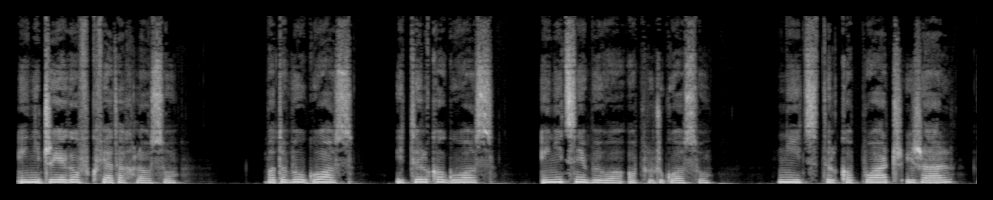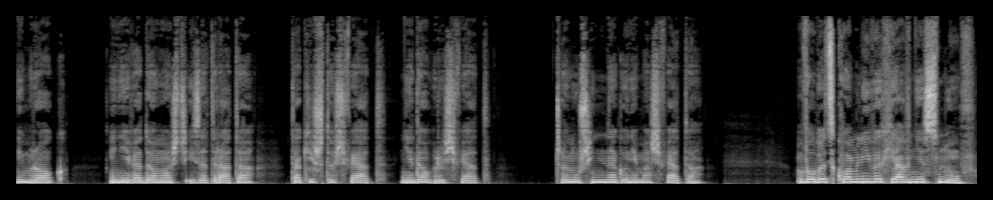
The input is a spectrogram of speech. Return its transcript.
i niczyjego w kwiatach losu, bo to był głos i tylko głos i nic nie było oprócz głosu. Nic, tylko płacz i żal i mrok i niewiadomość i zatrata, takiż to świat, niedobry świat. Czemuż innego nie ma świata? Wobec kłamliwych jawnie snów,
